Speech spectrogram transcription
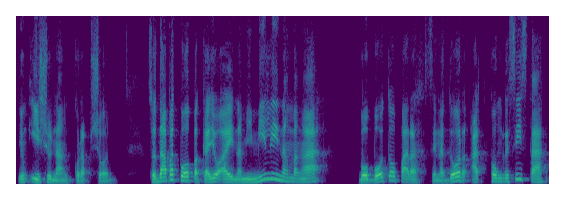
yung issue ng korupsyon. So dapat po pag kayo ay namimili ng mga boboto para senador at kongresista,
